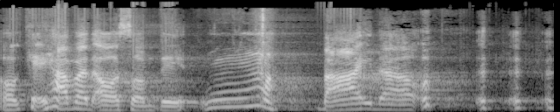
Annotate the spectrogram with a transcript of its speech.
Okay, have an awesome day. Bye now.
